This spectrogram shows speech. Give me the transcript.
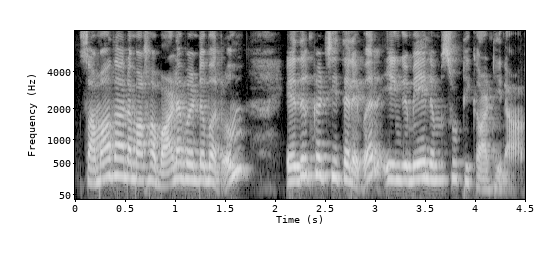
சமாதானமாக வாழ வேண்டும் என்றும் எதிர்க்கட்சித் தலைவர் இங்கு மேலும் சுட்டிக்காட்டினார்.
